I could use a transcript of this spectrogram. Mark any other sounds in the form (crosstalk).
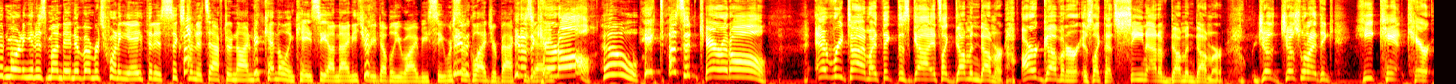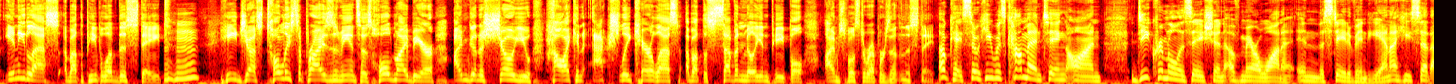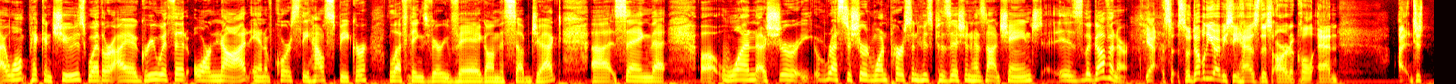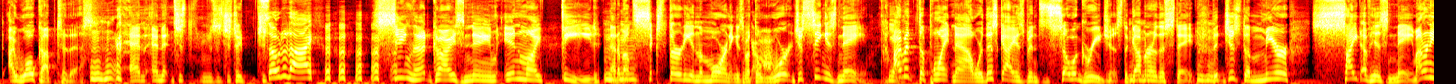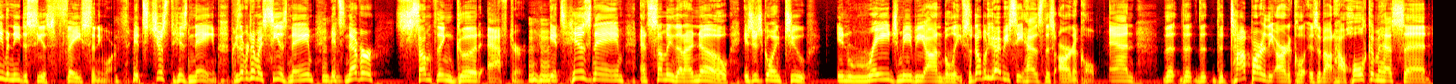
Good morning. It is Monday, November 28th. It is six minutes after nine with Kendall and Casey on 93 WIBC. We're so glad you're back He doesn't today. care at all. Who? He doesn't care at all. Every time I think this guy, it's like Dumb and Dumber. Our governor is like that scene out of Dumb and Dumber. Just, just when I think he can't care any less about the people of this state, he just totally surprises me and says, "Hold my beer. I'm going to show you how I can actually care less about the seven million people I'm supposed to represent in this state." Okay, so he was commenting on decriminalization of marijuana in the state of Indiana. He said, I won't pick and choose whether I agree with it or not. And of course, the House Speaker left things very vague on the subject, uh, saying that uh, one assure, rest assured, one person whose position has not changed is the governor. Yeah. So, so WIBC has this article, and I just I woke up to this, mm-hmm. and and it just it was just a just So did I. (laughs) seeing that guy's name in my feed at about mm-hmm. 6:30 in the morning is about the worst just seeing his name. Yeah. i'm at the point now where this guy has been so egregious the mm-hmm. governor of the state that just the mere sight of his name i don't even need to see his face anymore. (laughs) It's just his name. Because every time i see his name it's never something good after mm-hmm. it's his name and something that i know is just going to enrage me beyond belief. So WIBC has this article, and the the the, the top part of the article is about how Holcomb has said.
